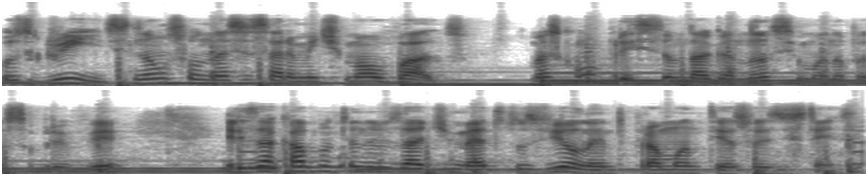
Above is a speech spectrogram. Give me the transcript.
Os Greeds não são necessariamente malvados, mas como precisam da ganância humana para sobreviver, eles acabam tendo usado de métodos violentos para manter a sua existência.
